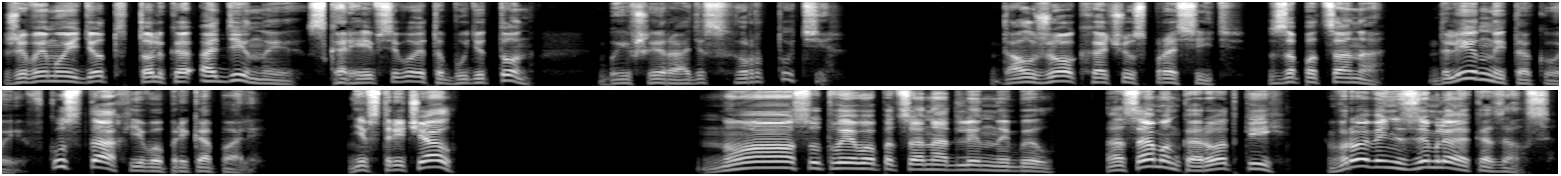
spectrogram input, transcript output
живым уйдет только один, и, скорее всего, это будет он, бывший Радис Ртути. «Должок хочу спросить. За пацана. Длинный такой, в кустах его прикопали. Не встречал?» «Нос у твоего пацана длинный был, а сам он короткий, вровень с землей оказался.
